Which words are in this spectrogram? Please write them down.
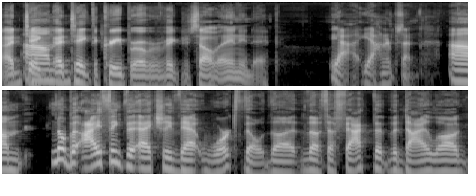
I'd take Um, I'd take the creeper over Victor Salva any day. Yeah, yeah, hundred percent. No, but I think that actually that worked though. The the the fact that the dialogue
